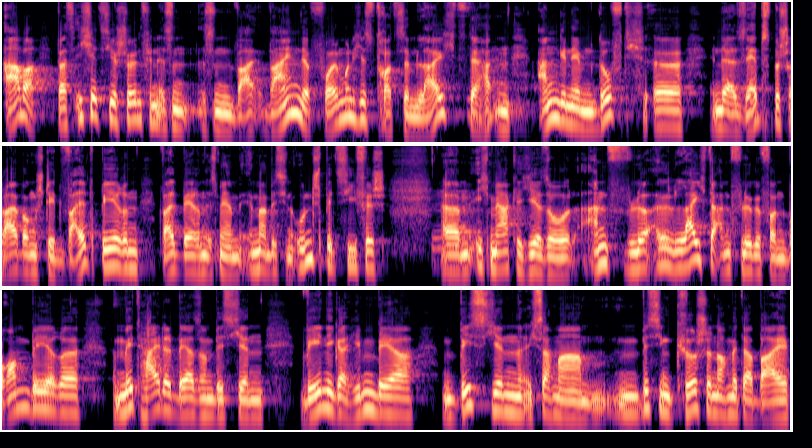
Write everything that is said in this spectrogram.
Aber was ich jetzt hier schön finde, ist ein, ist ein Wein, der vollmundig ist, trotzdem leicht. Der hat einen angenehmen Duft. Äh, in der Selbstbeschreibung steht Waldbeeren. Waldbeeren ist mir immer ein bisschen unspezifisch. Ähm, ich merke hier so Anflö leichte Anflüge von Brombeere, mit Heidelbeer so ein bisschen, weniger Himbeer, ein bisschen, ich sag mal, ein bisschen Kirsche noch mit dabei,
